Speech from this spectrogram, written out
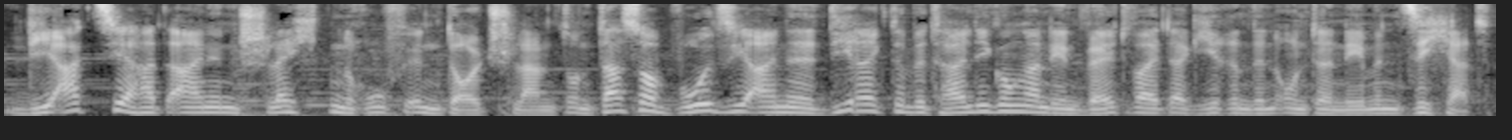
Die Aktie hat einen schlechten Ruf in Deutschland und das, obwohl sie eine direkte Beteiligung an den weltweit agierenden Unternehmen sichert.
